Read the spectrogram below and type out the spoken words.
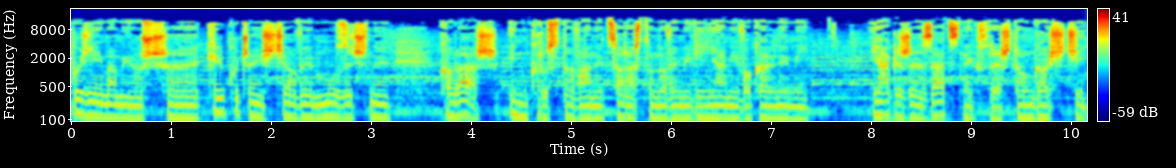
Później mamy już e, kilkuczęściowy muzyczny kolaż inkrustowany coraz to nowymi liniami wokalnymi, jakże zacnych zresztą gości.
